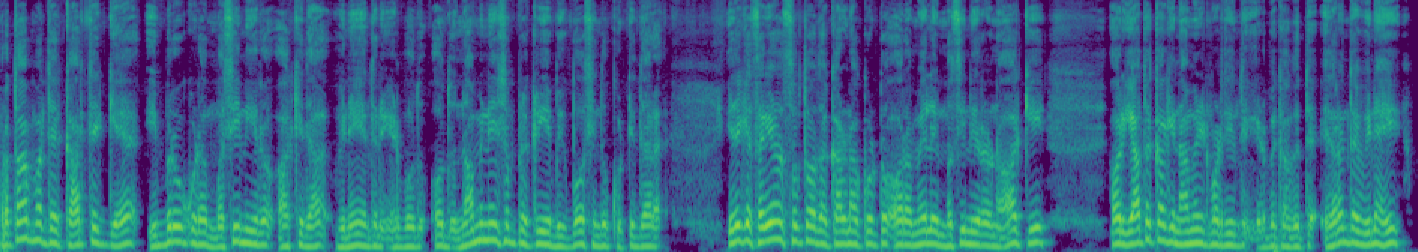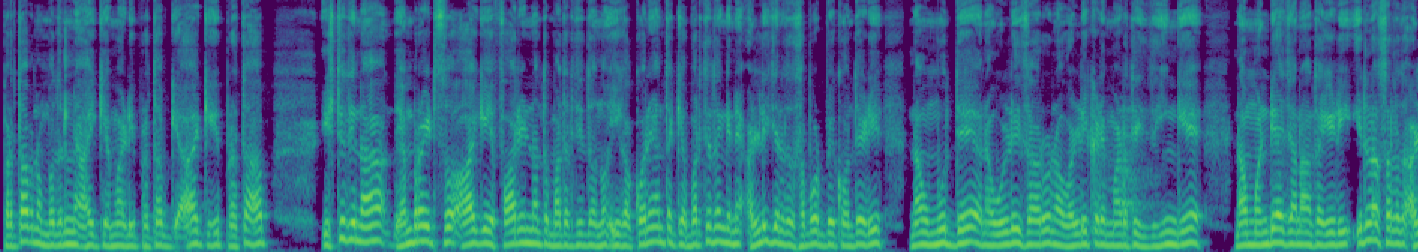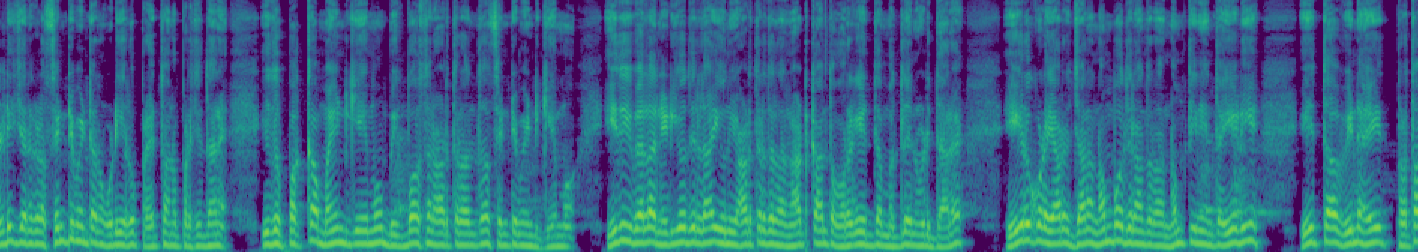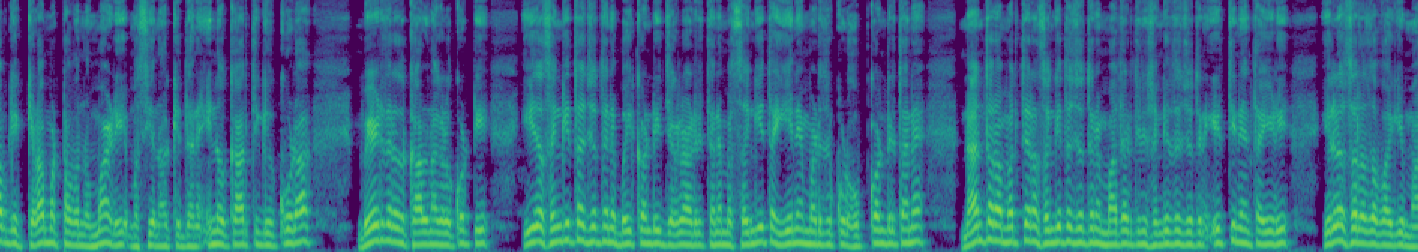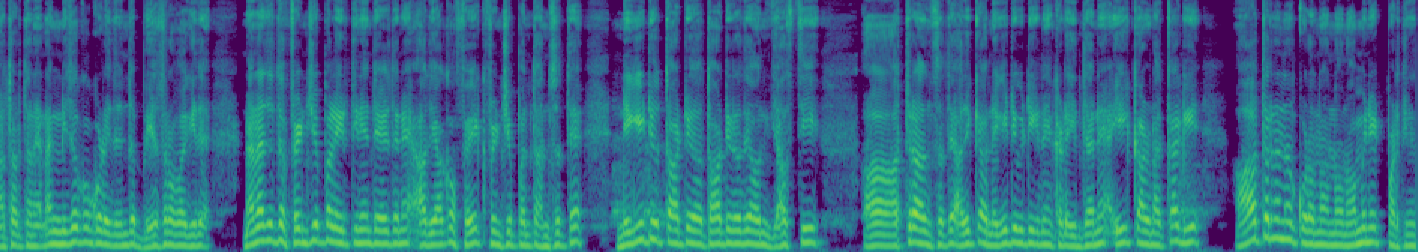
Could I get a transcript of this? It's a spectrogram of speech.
ಪ್ರತಾಪ್ ಮತ್ತು ಕಾರ್ತಿಕ್ಗೆ ಇಬ್ಬರೂ ಕೂಡ ಮಸಿ ನೀರು ಹಾಕಿದ ವಿನಯ್ ಅಂತಲೇ ಹೇಳ್ಬೋದು. ಹೌದು ನಾಮಿನೇಷನ್ ಪ್ರಕ್ರಿಯೆ ಬಿಗ್ ಬಾಸ್ ಎಂದು ಕೊಟ್ಟಿದ್ದಾರೆ. ಇದಕ್ಕೆ ಸರಿಯಾದ ಸೂಕ್ತವಾದ ಕಾರಣ ಕೊಟ್ಟು ಅವರ ಮೇಲೆ ಮಸಿ ನೀರನ್ನು ಹಾಕಿ ಅವ್ರು ಯಾತಕ್ಕಾಗಿ ನಾಮಿನೇಟ್ ಮಾಡ್ತೀನಿ ಅಂತ ಇಡಬೇಕಾಗುತ್ತೆ ಇದರಂತೆ ವಿನಯ್ ಪ್ರತಾಪ್ನ ಮೊದಲನೇ ಆಯ್ಕೆ ಮಾಡಿ ಪ್ರತಾಪ್ಗೆ ಹಾಕಿ ಪ್ರತಾಪ್, ಇಷ್ಟು ದಿನ ಎಂಬ್ರಾಯ್ಡ್ಸು ಹಾಗೆ ಫಾರಿನ್ ಅಂತ ಮಾತಾಡ್ತಿದ್ದನು ಈಗ ಕೊನೆ ಹಂತಕ್ಕೆ ಬರ್ತಿದ್ದಂಗೆ ಹಳ್ಳಿ ಜನದ ಸಪೋರ್ಟ್ ಬೇಕು ಅಂತೇಳಿ ನಾವು ಮುದ್ದೆ, ನಾವು ಹಳ್ಳಿ ಸಾರು, ನಾವು ಹಳ್ಳಿ ಕಡೆ ಮಾಡ್ತಿದ್ದು ಹಿಂಗೆ, ನಾವು ಮಂಡ್ಯ ಜನ ಅಂತ ಹೇಳಿ ಇಲ್ಲ ಸಲದ ಹಳ್ಳಿ ಜನಗಳ ಸೆಂಟಿಮೆಂಟನ್ನು ಹೊಡೆಯಲು ಪ್ರಯತ್ನವನ್ನು ಪಡ್ತಿದ್ದಾನೆ. ಇದು ಪಕ್ಕ ಮೈಂಡ್ ಗೇಮು ಬಿಗ್ ಬಾಸ್ನಲ್ಲಿ ಆಡ್ತಿರೋಂಥ ಸೆಂಟಿಮೆಂಟ್ ಗೇಮು ಇದು ಇವೆಲ್ಲ ನಡೆಯೋದಿಲ್ಲ, ಇವನು ಆಡ್ತಿರೋದಿಲ್ಲ ನಾಟಕ ಅಂತ ಹೊರಗೆ ಇದ್ದ ಮೊದಲೇ ನೋಡಿದ್ದಾರೆ. ಈಗಲೂ ಕೂಡ ಯಾರು ಜನ ನಂಬೋದಿಲ್ಲ ಅಂತ ನಾನು ನಂಬ್ತೀನಿ ಅಂತ ಹೇಳಿ ಈತ ವಿನಯ್ ಪ್ರತಾಪ್ಗೆ ಕೆಳಮಟ್ಟವನ್ನು ಮಾಡಿ ಮಸಿಯನ್ನು ಹಾಕಿದ್ದಾನೆ. ಇನ್ನು ಕಾರ್ತಿಕ್ಗೆ ಕೂಡ ಬೇಡದಿರೋದ ಕಾರಣಗಳು ಕೊಟ್ಟು ಈತ ಸಂಗೀತ ಜೊತೆನೇ ಬೈಕೊಂಡು ಜಗಳಾಡಿರ್ತಾನೆ. ಮತ್ತು ಸಂಗೀತ ಏನೇ ಮಾಡಿದ್ರು ಕೂಡ ಒಪ್ಕೊಂಡಿರ್ತಾನೆ. ನಂತರ ಮತ್ತೆ ನಾನು ಸಂಗೀತ ಜೊತೆ ಮಾತಾಡ್ತೀನಿ, ಸಂಗೀತ ಜೊತೆ ಇರ್ತೀನಿ ಅಂತ ಹೇಳಿ ಎಲ್ಲ ಸಲದವಾಗಿ ಮಾತಾಡ್ತಾನೆ. ನಂಗೆ ನಿಜಕ್ಕೂ ಕೂಡ ಇದರಿಂದ ಬೇಸರವಾಗಿದೆ. ನನ್ನ ಜೊತೆ ಫ್ರೆಂಡ್ಶಿಪ್ಪಲ್ಲಿ ಇರ್ತೀನಿ ಅಂತ ಹೇಳ್ತಾನೆ. ಅದು ಯಾಕೋ ಫೇಕ್ ಫ್ರೆಂಡ್ಶಿಪ್ ಅಂತ ಅನಿಸುತ್ತೆ. ನೆಗೆಟಿವ್ ಥಾಟ್ ಥಾಟ್ ಇರೋದೇ ಅವ್ನಿಗೆ ಜಾಸ್ತಿ ಹತ್ರ ಅನಿಸುತ್ತೆ. ಅದಕ್ಕೆ ಅವ್ನು ನೆಗೆಟಿವಿಟಿ ಕಡೆ ಇದ್ದಾನೆ. ಈ ಕಾರಣಕ್ಕಾಗಿ ಆ ಥರನೂ ಕೂಡ ನಾನು ನಾಮಿನೇಟ್ ಮಾಡ್ತೀನಿ.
